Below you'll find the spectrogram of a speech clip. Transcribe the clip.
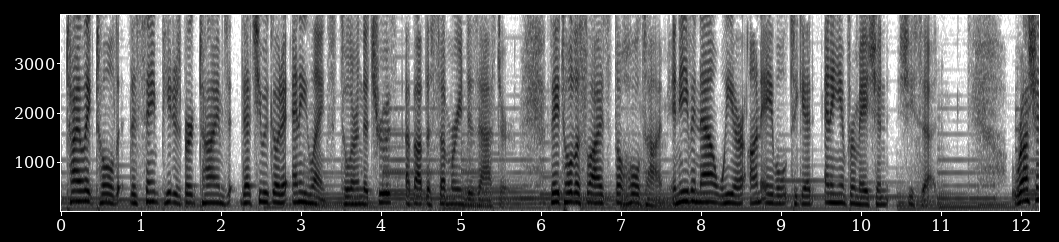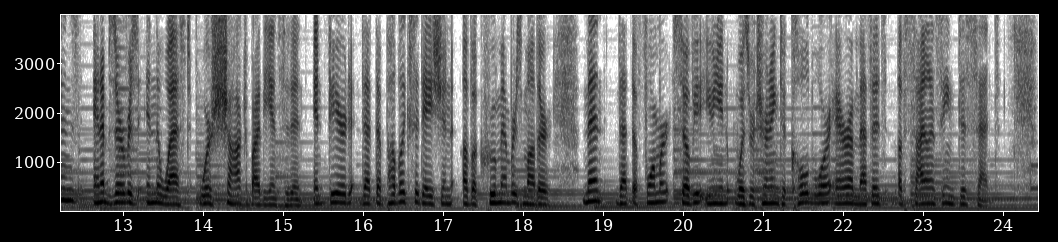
Tylik told the St. Petersburg Times that she would go to any lengths to learn the truth about the submarine disaster. They told us lies the whole time, and even now we are unable to get any information, she said. Russians and observers in the West were shocked by the incident and feared that the public sedation of a crew member's mother meant that the former Soviet Union was returning to Cold War era methods of silencing dissent.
